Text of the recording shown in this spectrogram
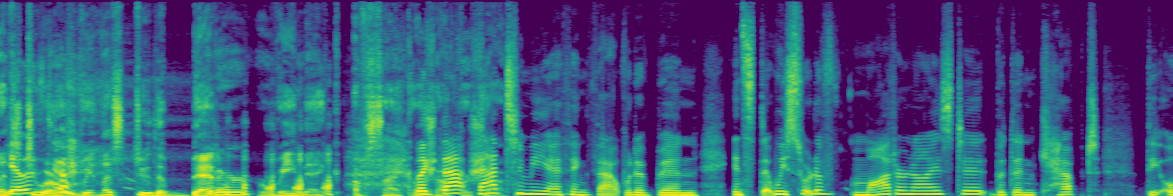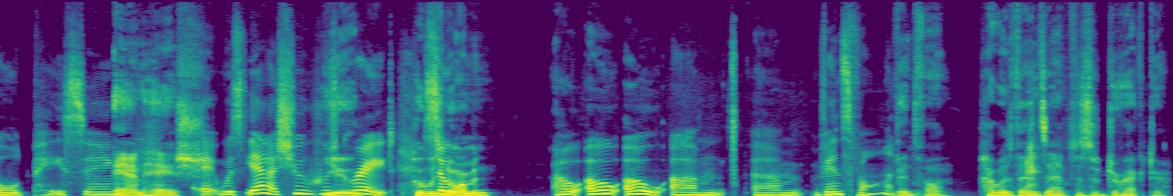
do. Let's Yeah, do a let's re- let's do the better remake of Psycho like that that to me i think that would have been instead we sort of modernized it but then kept the old pacing Anne Heche. it was yeah she who's You. great Who was So- Norman? Oh oh oh um um vince vaughn Vince Vaughn. How was Van Sant as a director?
